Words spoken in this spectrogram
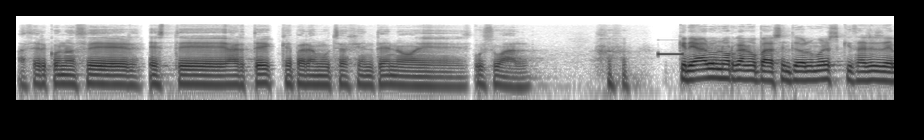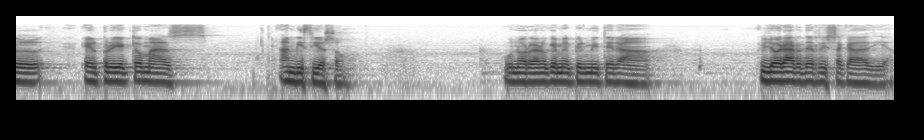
hacer conocer este arte que para mucha gente no es usual. Crear un órgano para el sentido del humor es, quizás es el, el proyecto más ambicioso. Un órgano que me permitirá llorar de risa cada día.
